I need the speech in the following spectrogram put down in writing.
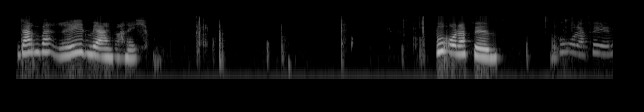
Darüber reden wir einfach nicht. Buch oder Film? Buch oder Film?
